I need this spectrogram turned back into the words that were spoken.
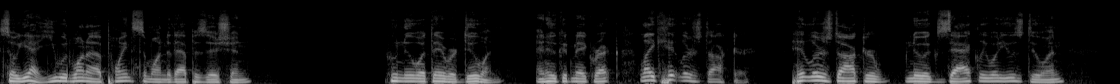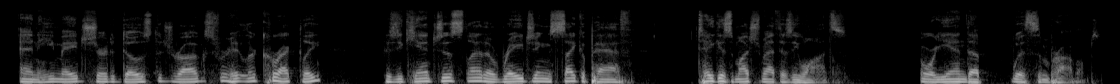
So yeah, you would want to appoint someone to that position who knew what they were doing and who could make rec like Hitler's doctor. Hitler's doctor knew exactly what he was doing, and he made sure to dose the drugs for Hitler correctly, because you can't just let a raging psychopath take as much meth as he wants, or you end up with some problems.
